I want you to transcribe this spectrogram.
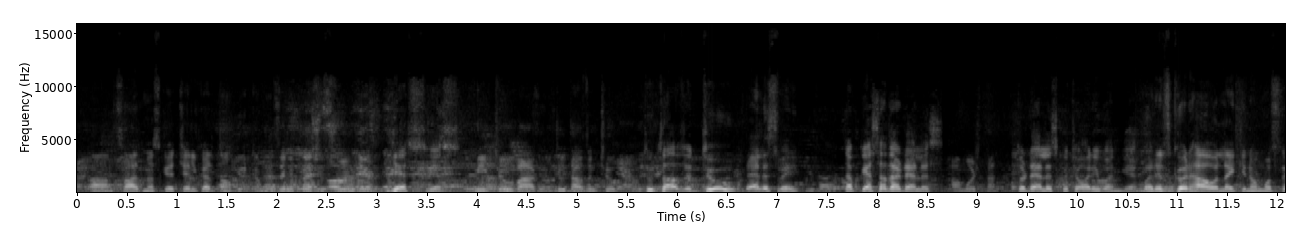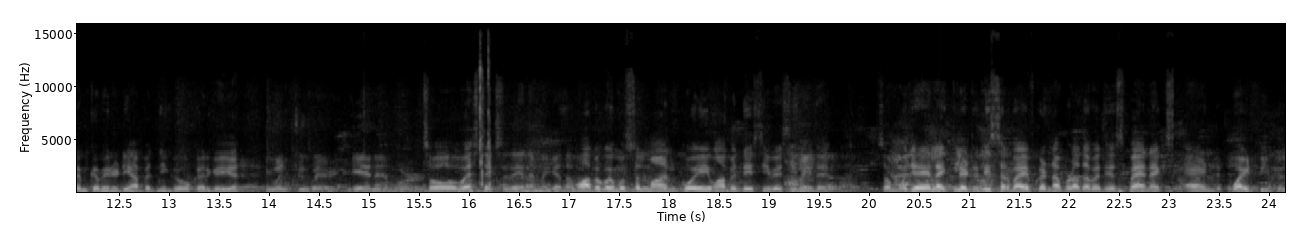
oh, um, साथ में उसके चिल करता हूँ। Student here. Yes, yes. Me too, about 2002. 2002, Dallas में. तब कैसा था Dallas? खामोश था? तो Dallas कुछ और ही बन गया. But it's good how like you know Muslim community यहाँ पे इतनी grow कर गई है. You went to where? A&M or? So West Texas A&M में गया था. वहाँ पे कोई मुसलमान कोई वहाँ पे देसी वैसी नहीं थे. So मुझे like literally survive करना पड़ा था with Hispanics and white people.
